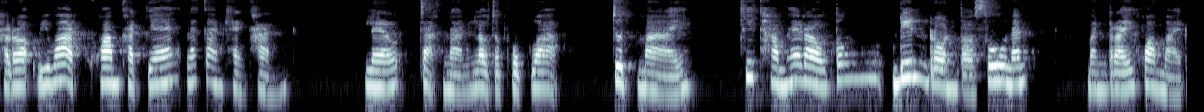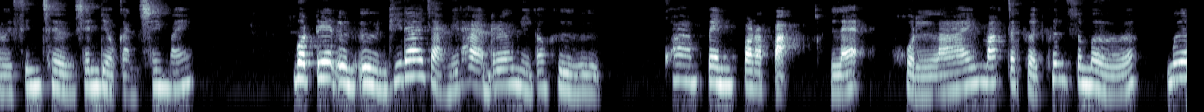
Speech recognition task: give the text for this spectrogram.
ทะเลาะวิวาท ความขัดแย้ง และการแข่งขัน แล้วจากนั้นเราจะพบว่า จุดหมายที่ทำให้เราต้องดิ้นรนต่อสู้นั้น มันไร้ความหมายโดยสิ้นเชิง เช่นเดียวกันใช่ไหม บทเรียนอื่น ๆ ที่ได้จากนิทานเรื่องนี้ก็คือ ความเป็นปรปักษ์และผลร้ายมักจะเกิดขึ้นเสมอ เมื่อ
